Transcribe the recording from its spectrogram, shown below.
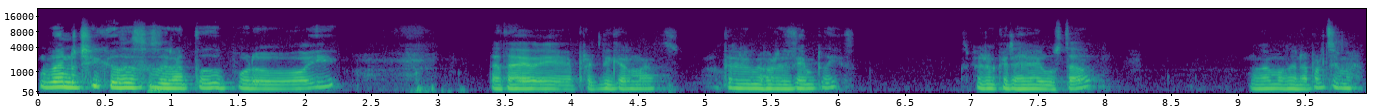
Bueno chicos, eso será todo por hoy. Trataré de practicar más, tener mejores gameplays. Espero que les haya gustado. Nos vemos en la próxima.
